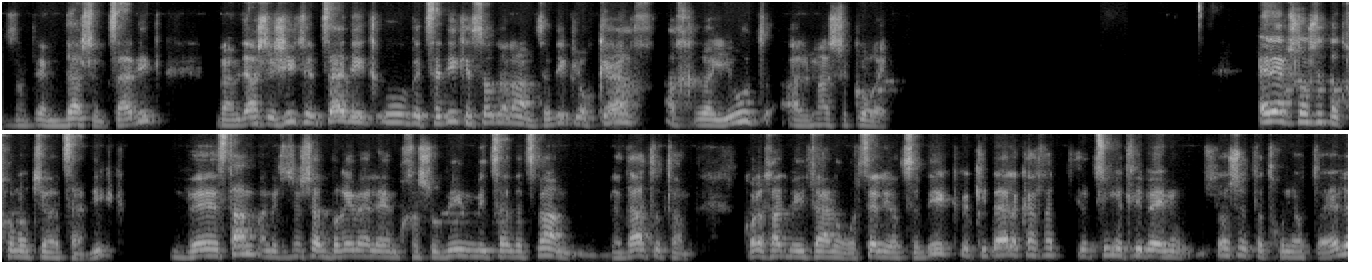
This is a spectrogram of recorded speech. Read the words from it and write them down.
זאת עמדה של צדיק. והעמדה השלישית של צדיק הוא בצדיק יסוד עולם, צדיק לוקח אחריות על מה שקורה. אלה הם שלושת התכונות של הצדיק, וסתם, אני חושב שהדברים האלה הם חשובים מצד עצמם, לדעת אותם. כל אחד מאיתנו רוצה להיות צדיק, וכדאי לקחת לתשומת ליבנו. שלושת התכונות האלה,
